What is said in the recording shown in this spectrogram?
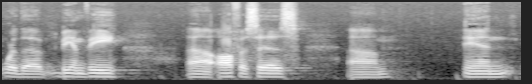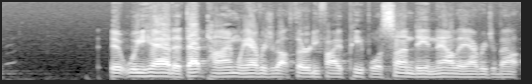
where the BMV uh, office is. Um, and it, we had, at that time, we averaged about 35 people a Sunday, and now they average about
